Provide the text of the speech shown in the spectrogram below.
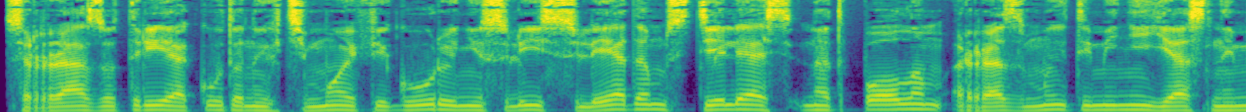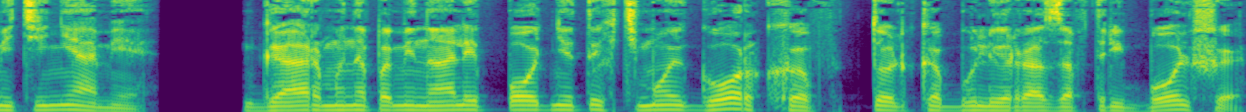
Сразу три окутанных тьмой фигуры неслись следом, стелясь над полом размытыми неясными тенями. Гармы напоминали поднятых тьмой горкхов, только были раза в три больше,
